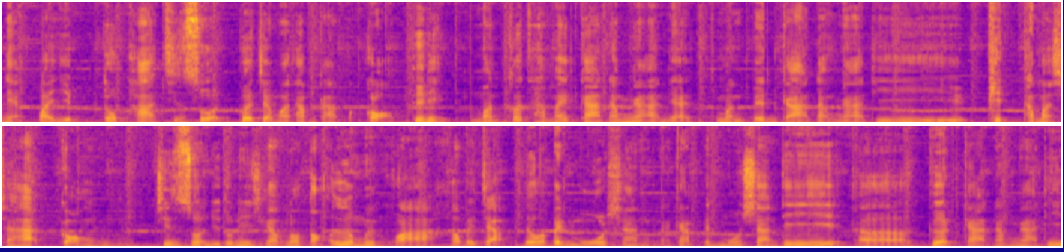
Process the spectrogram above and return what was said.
เนี่ยไปหยิบตัวพาร์ทชิ้นส่วนเพื่อจะมาทำการประกอบ ทีนี้มันก็ทำให้การทำงานเนี่ยมันเป็นการทำงานที่ผิดธรรมชาติกล่องชิ้นส่วนอยู่ตรงนี้ใช่ครับเราต้องเอื้อมมือขวาเข้าไปจับเรียกว่าเป็นโมชั่นนะครับเป็นโมชั่นที่เเกิดการทำงานที่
